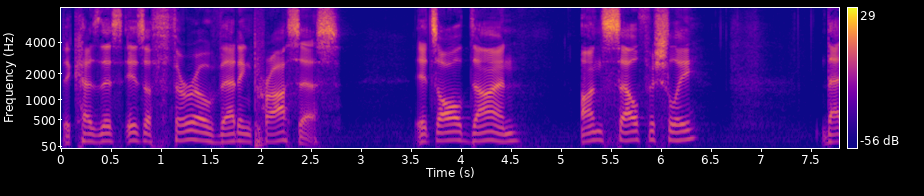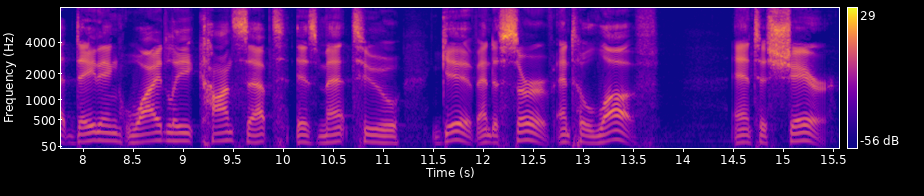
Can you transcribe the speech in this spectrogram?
because this is a thorough vetting process. It's all done unselfishly. That dating widely concept is meant to give and to serve and to love and to share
